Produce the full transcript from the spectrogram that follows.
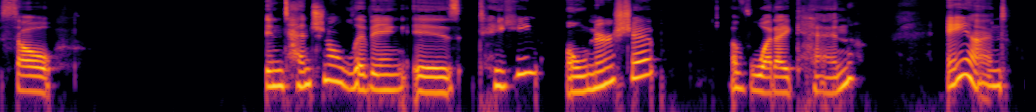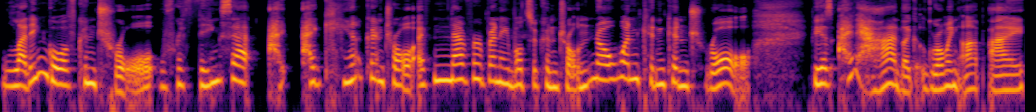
So, intentional living is taking ownership of what I can and letting go of control over things that I, I can't control. I've never been able to control. No one can control because I've had like growing up, I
